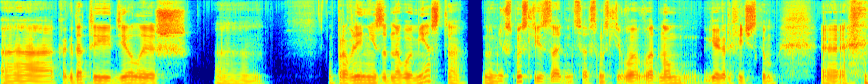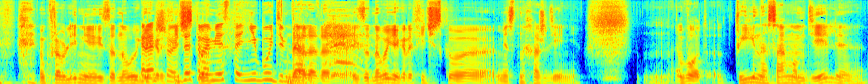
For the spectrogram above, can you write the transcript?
А, когда ты делаешь эм, управление из одного места, ну не в смысле из задницы, а в смысле в, в одном географическом э, управлении из одного Хорошо, географического... из этого места не будем да, да, да, да, из одного географического местонахождения. Вот. Ты на самом деле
